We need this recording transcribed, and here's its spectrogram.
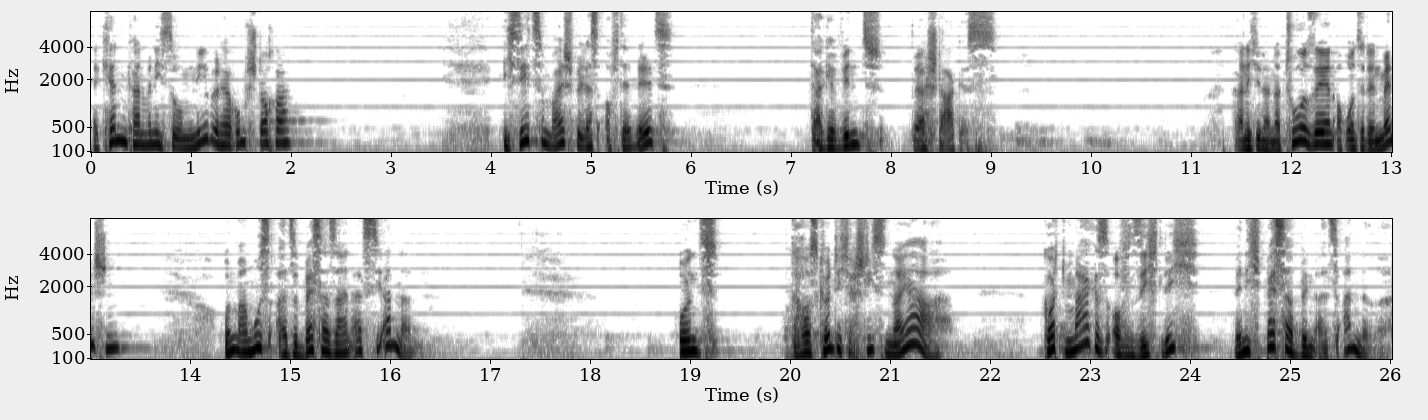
erkennen kann, wenn ich so im Nebel herumstocher. Ich sehe zum Beispiel, dass auf der Welt da gewinnt, wer stark ist. Kann ich in der Natur sehen, auch unter den Menschen. Und man muss also besser sein als die anderen. Und daraus könnte ich erschließen, na ja, Gott mag es offensichtlich, wenn ich besser bin als andere.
